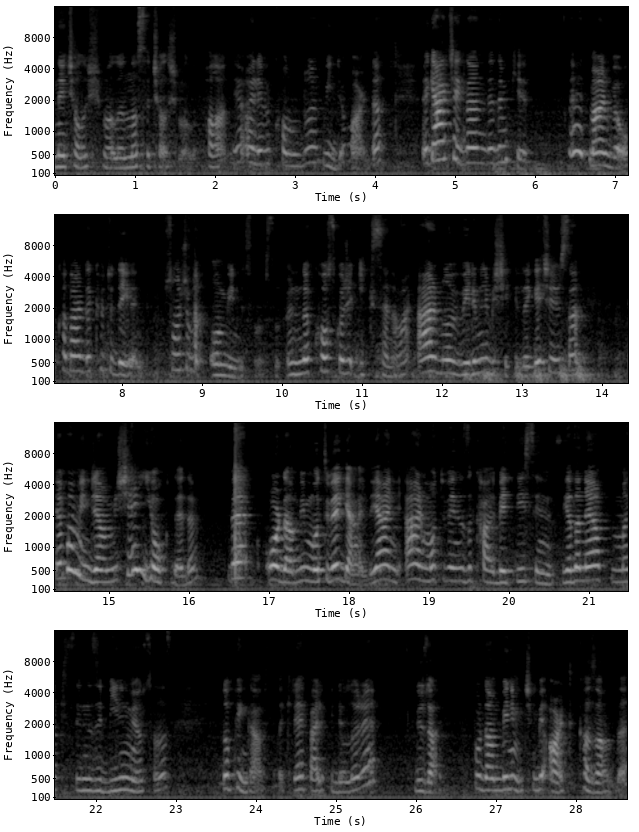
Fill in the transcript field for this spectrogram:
ne çalışmalı, nasıl çalışmalı falan diye öyle bir konuda video vardı. Ve gerçekten dedim ki evet Merve o kadar da kötü değil. Sonuçta ben 11. sınıfsın. Önünde koskoca ilk sene var. Eğer bunu verimli bir şekilde geçirirsen yapamayacağım bir şey yok dedim. Ve oradan bir motive geldi. Yani eğer motivenizi kaybettiyseniz ya da ne yapmak istediğinizi bilmiyorsanız Doping House'daki rehberlik videoları güzel. Buradan benim için bir artı kazandı.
